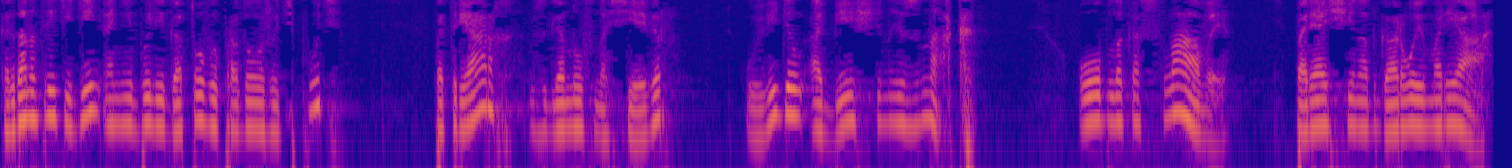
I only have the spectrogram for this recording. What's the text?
Когда на третий день они были готовы продолжить путь, патриарх, взглянув на север, увидел обещанный знак — облако славы, парящий над горой Мариа,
